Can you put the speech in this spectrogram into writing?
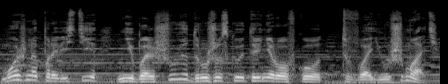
можно провести небольшую дружескую тренировку. Твою ж мать!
